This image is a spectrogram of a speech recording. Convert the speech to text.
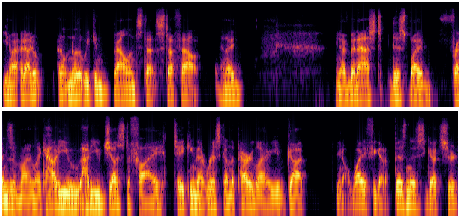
you know, I, I, don't, I don't know that we can balance that stuff out. And I, you know, I've been asked this by friends of mine, like, how do you, how do you justify taking that risk on the paraglider? You've got, you know, a wife, you got a business, you got your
